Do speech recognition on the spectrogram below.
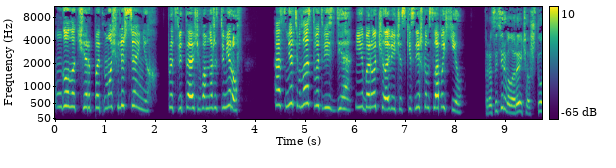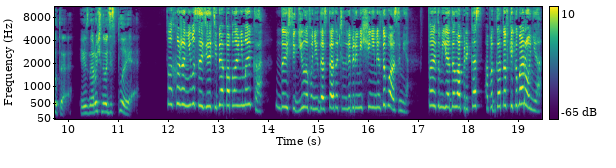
Голод черпает мощь в лишениях, процветающих во множестве миров. А смерть властвует везде, ибо род человеческий слишком слабый хил. Процитировала Рэйчел что-то из наручного дисплея. Похоже, они высадили тебя по пламени маяка, да и сигилов у них достаточно для перемещения между базами, поэтому я дала приказ о подготовке к обороне.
